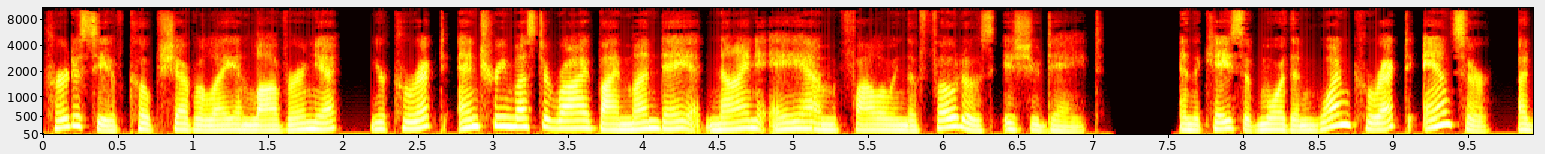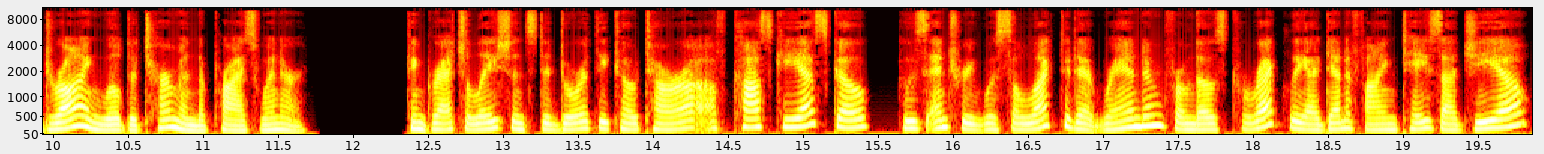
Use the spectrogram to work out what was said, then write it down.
courtesy of Cope Chevrolet in La Vernia, your correct entry must arrive by Monday at 9 a.m. following the photo's issue date. In the case of more than one correct answer, a drawing will determine the prize winner. Congratulations to Dorothy Kotara of Kosciusko, whose entry was selected at random from those correctly identifying tasajillo,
